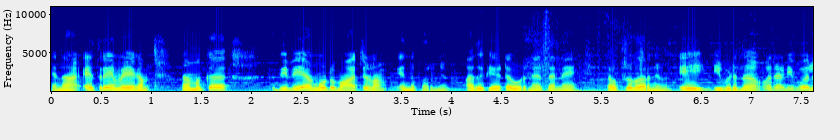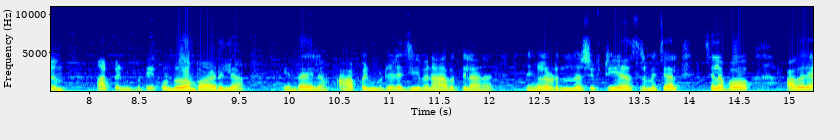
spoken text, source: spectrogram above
എന്നാൽ എത്രയും വേഗം നമുക്ക് ദിവ്യ അങ്ങോട്ട് മാറ്റണം എന്ന് പറഞ്ഞു. അത് കേട്ട ഉടനെ തന്നെ ഡോക്ടർ പറഞ്ഞു ഏയ് ഇവിടുന്ന് ഒരടി പോലും ആ പെൺകുട്ടിയെ കൊണ്ടുപോകാൻ പാടില്ല. എന്തായാലും ആ പെൺകുട്ടിയുടെ ജീവൻ ആപത്തിലാണ്. നിങ്ങൾ ഇവിടെ നിന്ന് ഷിഫ്റ്റ് ചെയ്യാൻ ശ്രമിച്ചാൽ ചിലപ്പോൾ അവരെ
